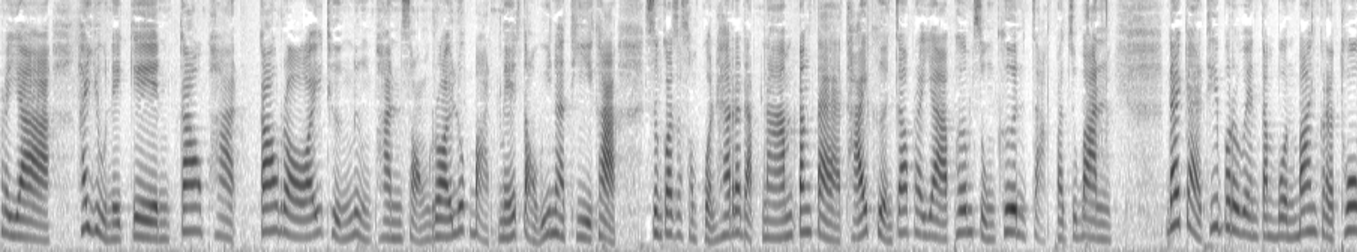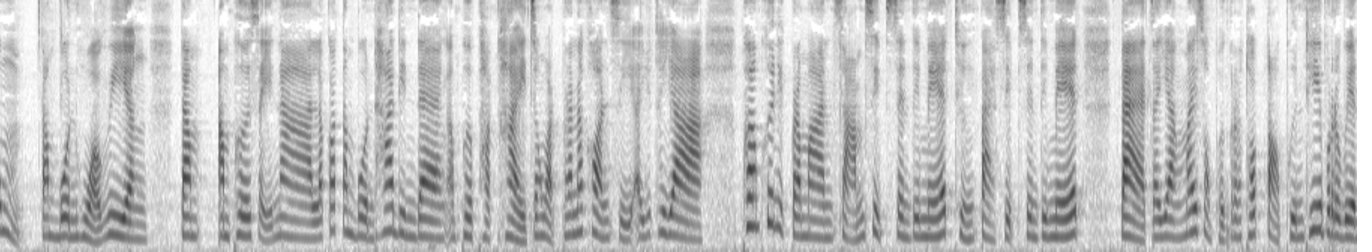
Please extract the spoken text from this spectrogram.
พระยา ให้อยู่ในเกณฑ์ 9,000 900 ถึง 1,200 ลูกบาทเมตรต่อวินาทีค่ะ ซึ่งก็จะส่งผลให้ระดับน้ำตั้งแต่ท้ายเขื่อนเจ้าพระยาเพิ่มสูงขึ้นจากปัจจุบัน ได้แก่ที่บริเวณตำบลบ้านกระทุ่มตำบลหัวเวียงตำอำเภอเสนา แล้วก็ตำบลท่าดินแดงอำเภอผักไห่จังหวัดพระนครศรีอยุธยา เพิ่มขึ้นอีกประมาณ 30 เซนติเมตรถึง 80 เซนติเมตร แต่จะยังไม่ส่งผลกระทบต่อพื้นที่บริเวณ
